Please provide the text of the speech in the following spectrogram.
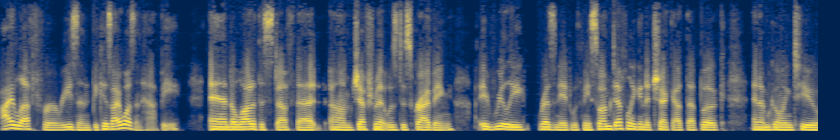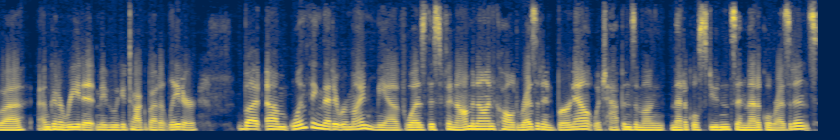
I left for a reason because I wasn't happy. And a lot of the stuff that um, Jeff Schmidt was describing, it really resonated with me. So I'm definitely going to check out that book, and I'm going to uh, I'm going to read it. Maybe we could talk about it later. But um, one thing that it reminded me of was this phenomenon called resident burnout, which happens among medical students and medical residents.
